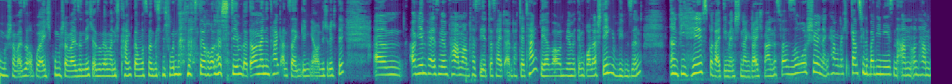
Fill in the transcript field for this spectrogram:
komischerweise, obwohl eigentlich komischerweise nicht, also wenn man nicht tankt, dann muss man sich nicht wundern, dass der Roller stehen bleibt. Aber meine Tankanzeigen gingen ja auch nicht richtig. Ähm, auf jeden Fall ist mir ein paar Mal passiert, dass halt einfach der Tank leer war und wir mit dem Roller stehen geblieben sind und wie hilfsbereit die Menschen dann gleich waren. Das war so schön. Dann kamen gleich ganz viele Balinesen an und haben,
